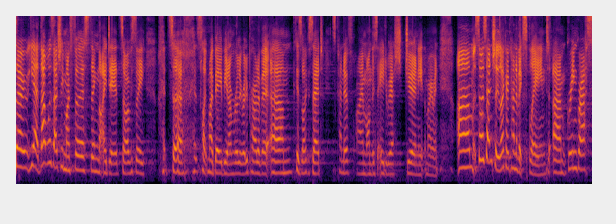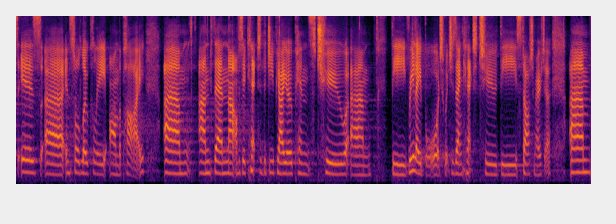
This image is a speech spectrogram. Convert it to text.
So yeah, that was actually my first thing that I did. So obviously, it's uh, it's like my baby, and I'm really really proud of it um, because, like I said, it's kind of I'm on this AWS journey at the moment. Um, so essentially, like I kind of explained, um, Greengrass is uh, installed locally on the Pi, um, and then that obviously connected the GPIO pins to um, the relay board, which is then connected to the starter motor. Um,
